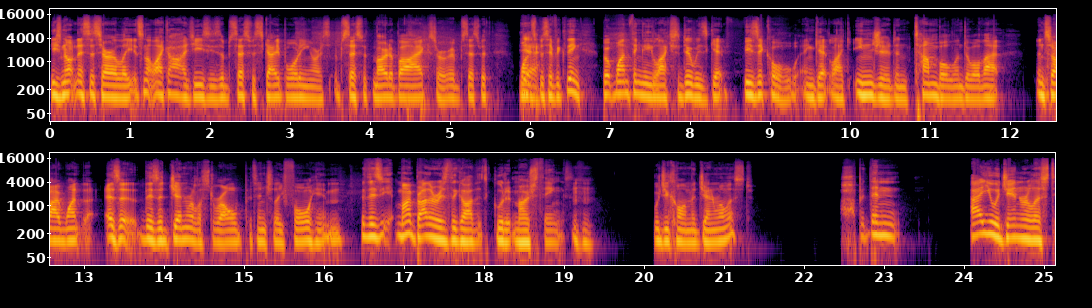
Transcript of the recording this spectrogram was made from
he's not necessarily. It's not like, oh, geez, he's obsessed with skateboarding or obsessed with motorbikes or obsessed with one Yeah. specific thing. But one thing he likes to do is get physical and get like injured and tumble and do all that. And so I want as a there's a generalist role potentially for him. But there's my brother is the guy that's good at most things. Would you call him a generalist? Oh, but then, are you a generalist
